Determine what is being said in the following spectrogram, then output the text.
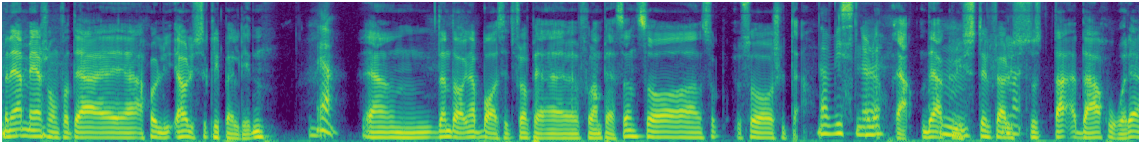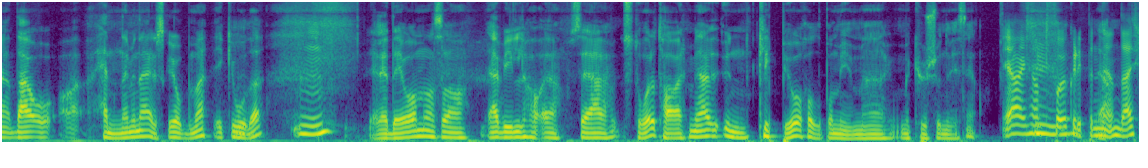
Men jeg er mer sånn for at jeg, jeg, har, jeg har lyst til å klippe hele tiden. ja. Jeg, den dagen jeg bare sitter foran, foran PC-en, så, så, så slutter jeg. Da visner du. Ja, Det har jeg ikke Mm. lyst til, for lyst til det, er, det er håret Det er hendene mine jeg elsker å jobbe med, ikke hodet. Mm. Eller det òg, men altså Jeg vil ha Så jeg står og tar. Men jeg klipper jo og holder på mye med, med kursundervisning. Da. Ja, ikke sant. Får jo klippen Ja. din der.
